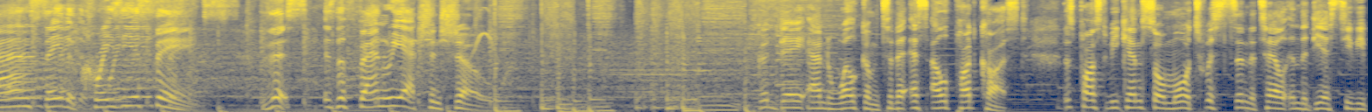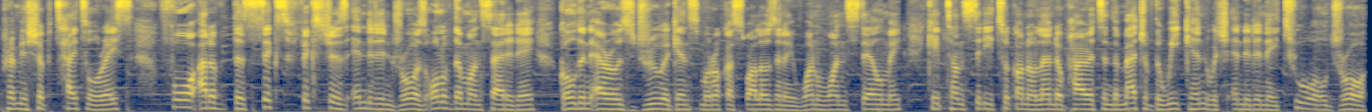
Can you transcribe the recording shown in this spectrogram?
Fans say the craziest things. This is the Fan Reaction Show. Good day and welcome to the SL Podcast. This past weekend saw more twists in the tail in the DSTV Premiership title race. Four out of the six fixtures ended in draws, all of them on Saturday. Golden Arrows drew against Moroka Swallows in a 1 1 stalemate. Cape Town City took on Orlando Pirates in the match of the weekend, which ended in a 2 all draw.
